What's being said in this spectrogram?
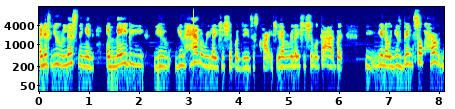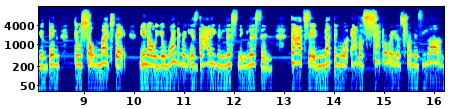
And if you're listening and, and maybe you you have a relationship with Jesus Christ, you have a relationship with God, but you, you know, you've been so hurt, you've been through so much that, you know, you're wondering, is God even listening? Listen, God said nothing will ever separate us from his love.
